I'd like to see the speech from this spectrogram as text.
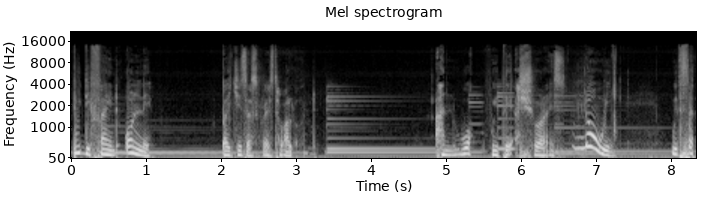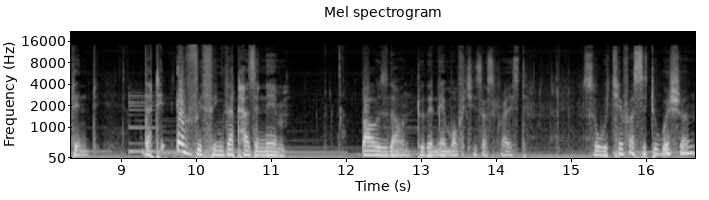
be defined only by Jesus Christ our Lord. And walk with the assurance, knowing with certainty that everything that has a name bows down to the name of Jesus Christ. So, whichever situation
